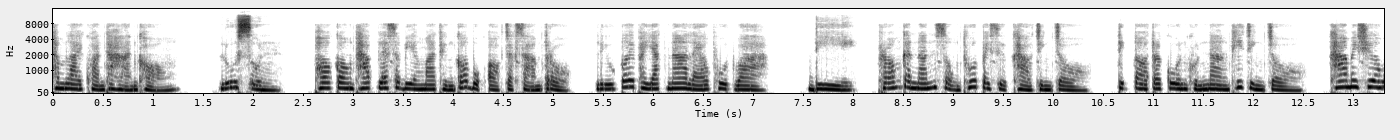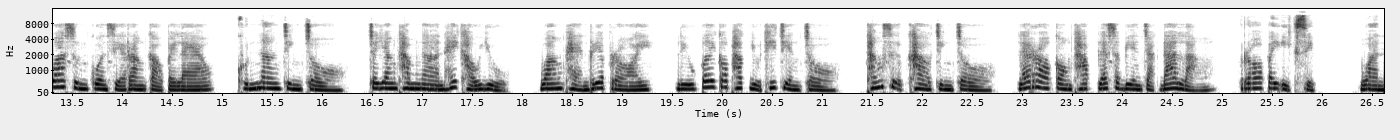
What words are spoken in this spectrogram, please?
ทำลายขวัญทหารของลู่ซุน พอกองทัพและเสบียงมาถึงก็บุกออกจากสามโตรกหลิวเป้ยพยักหน้าแล้วพูดว่า ดี พร้อมกันนั้นส่งทูตไปสืบข่าวจิงโจ ติดต่อตระกูลขุนนางที่จิงโจข้าไม่เชื่อว่าซุนกวนเสียรังเก่าไปแล้ว ขุนนางจิงโจ จะยังทำงานให้เขาอยู่ วางแผนเรียบร้อย หลิวเป้ยก็พักอยู่ที่เจียงโจ ทั้งสืบข่าวจิงโจ และรอกองทัพและเสบียงจากด้านหลัง รอไปอีกสิบวัน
